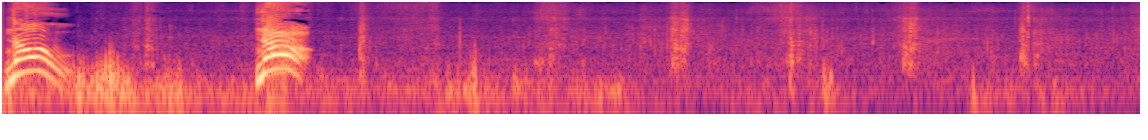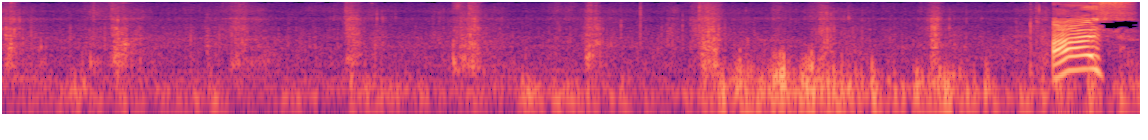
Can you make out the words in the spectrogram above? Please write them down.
No! No! Us!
